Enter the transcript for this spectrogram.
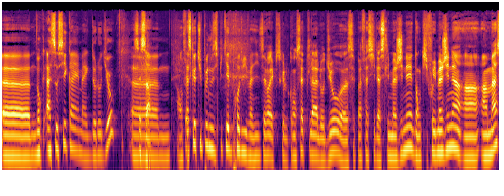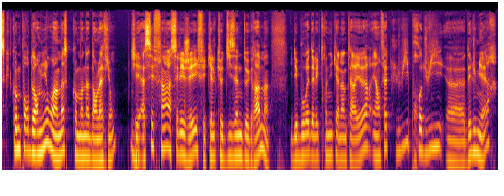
euh, donc associé quand même avec de l'audio. c'est ça. Euh, en fait, Est-ce que tu peux nous expliquer le produit, Vanny C'est vrai, parce que le concept là, l'audio, euh, c'est pas facile à se l'imaginer. Donc il faut imaginer un, un, masque comme pour dormir ou un masque comme on a dans l'avion qui est mm. assez fin, assez léger, il fait quelques dizaines de grammes, il est bourré d'électronique à l'intérieur, et en fait, lui produit des lumières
